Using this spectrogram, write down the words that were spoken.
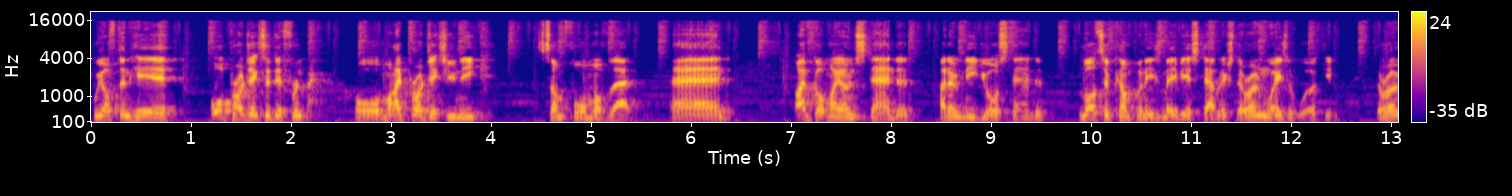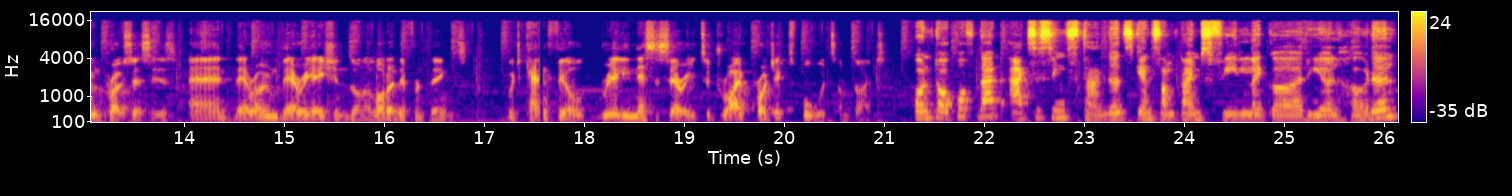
We often hear all projects are different, or my project's unique, some form of that. And I've got my own standard. I don't need your standard. Lots of companies maybe establish their own ways of working their own processes and their own variations on a lot of different things, which can feel really necessary to drive projects forward sometimes. On top of that, accessing standards can sometimes feel like a real hurdle.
